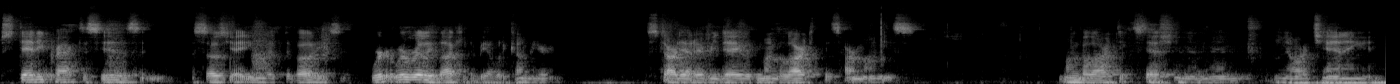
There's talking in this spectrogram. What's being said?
steady practice is and associating with devotees. We're, we're really lucky to be able to come here and start out every day with Mangalarti, this harmonious Mangalartik session, and then, you know, our chanting and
